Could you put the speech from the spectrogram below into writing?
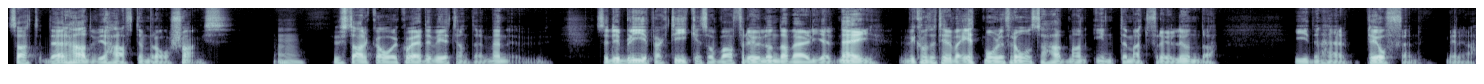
Så att där hade vi haft en bra chans. mm. Hur starka AIK är, det vet jag inte. Men, så det blir i praktiken så, vad Frölunda väljer, nej, vi konstaterar det var ett mål ifrån så hade man inte mött Frölunda i den här playoffen, menar jag.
